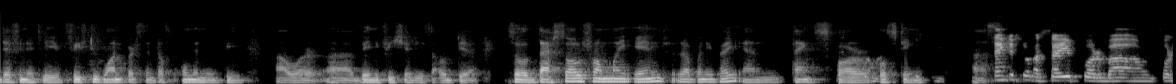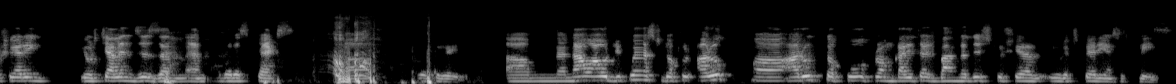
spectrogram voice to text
definitely 51% of women would be our uh, beneficiaries out there. So that's all from my end, Rabbani Bhai, and thanks for hosting us. Thank you so much, Saif, for, uh, for sharing your challenges and, and other aspects. Uh, um, now I would request Dr. Aruk, uh, Aruk Tapo from Caritas Bangladesh to share your experiences, please.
